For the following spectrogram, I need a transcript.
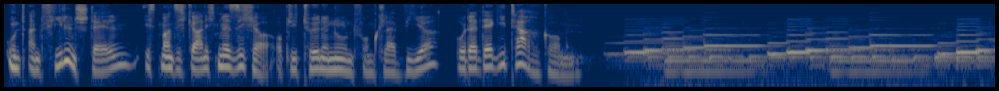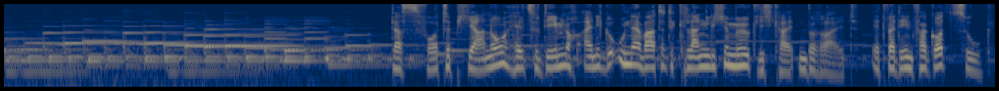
Und an vielen Stellen ist man sich gar nicht mehr sicher, ob die Töne nun vom Klavier oder der Gitarre kommen. Das Fortepiano hält zudem noch einige unerwartete klangliche Möglichkeiten bereit, etwa den Fagottzug,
